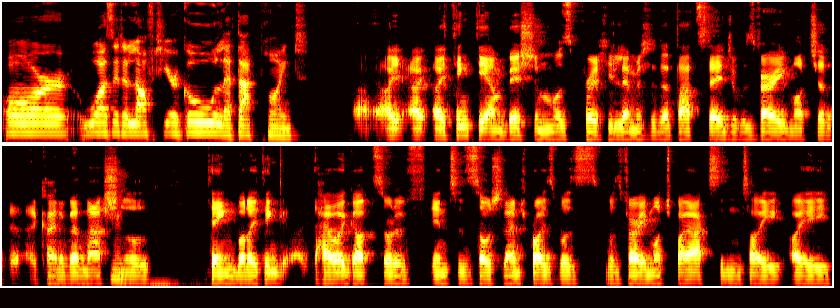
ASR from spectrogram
Or was it a loftier goal at that point? I, I, I think the ambition was pretty limited at that stage. It was very much a, a kind of a hmm. national mm. thing. But I think how I got sort of into the social enterprise was was very much by accident. I I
